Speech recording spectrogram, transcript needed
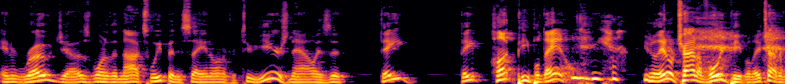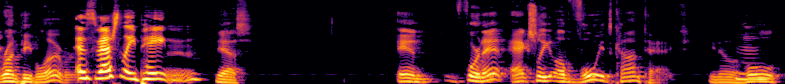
and Rojo is one of the knocks we've been saying on it for two years now is that they they hunt people down. yeah. you know they don't try to avoid people; they try to run people over. Especially Peyton. Yes. And Fournette actually avoids contact. You know, Hmm. whole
